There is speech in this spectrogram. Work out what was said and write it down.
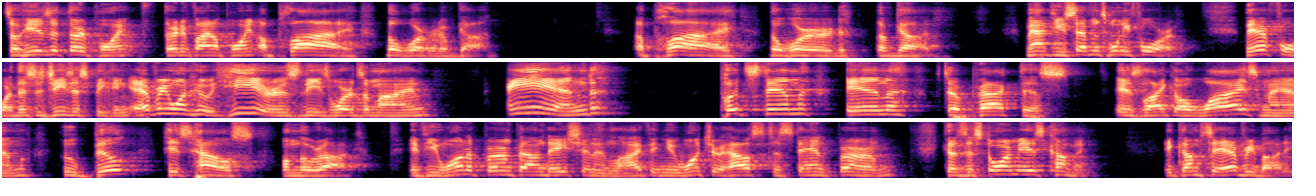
So here's the third point, third and final point apply the word of God. Apply the word of God. Matthew 7 24. Therefore, this is Jesus speaking, everyone who hears these words of mine and puts them into practice is like a wise man who built his house on the rock. If you want a firm foundation in life and you want your house to stand firm, because the storm is coming, it comes to everybody.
